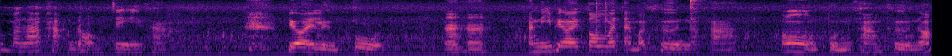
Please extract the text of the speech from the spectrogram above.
ต้มมะระผักดองเจค่ะ พี่อ้อยลืมพูดอ่าฮะ อันนี้พี่อ้อยต้มไว้แต่เมื่อคืนนะคะ ต้องตุ๋นข้ามคืนเนาะ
